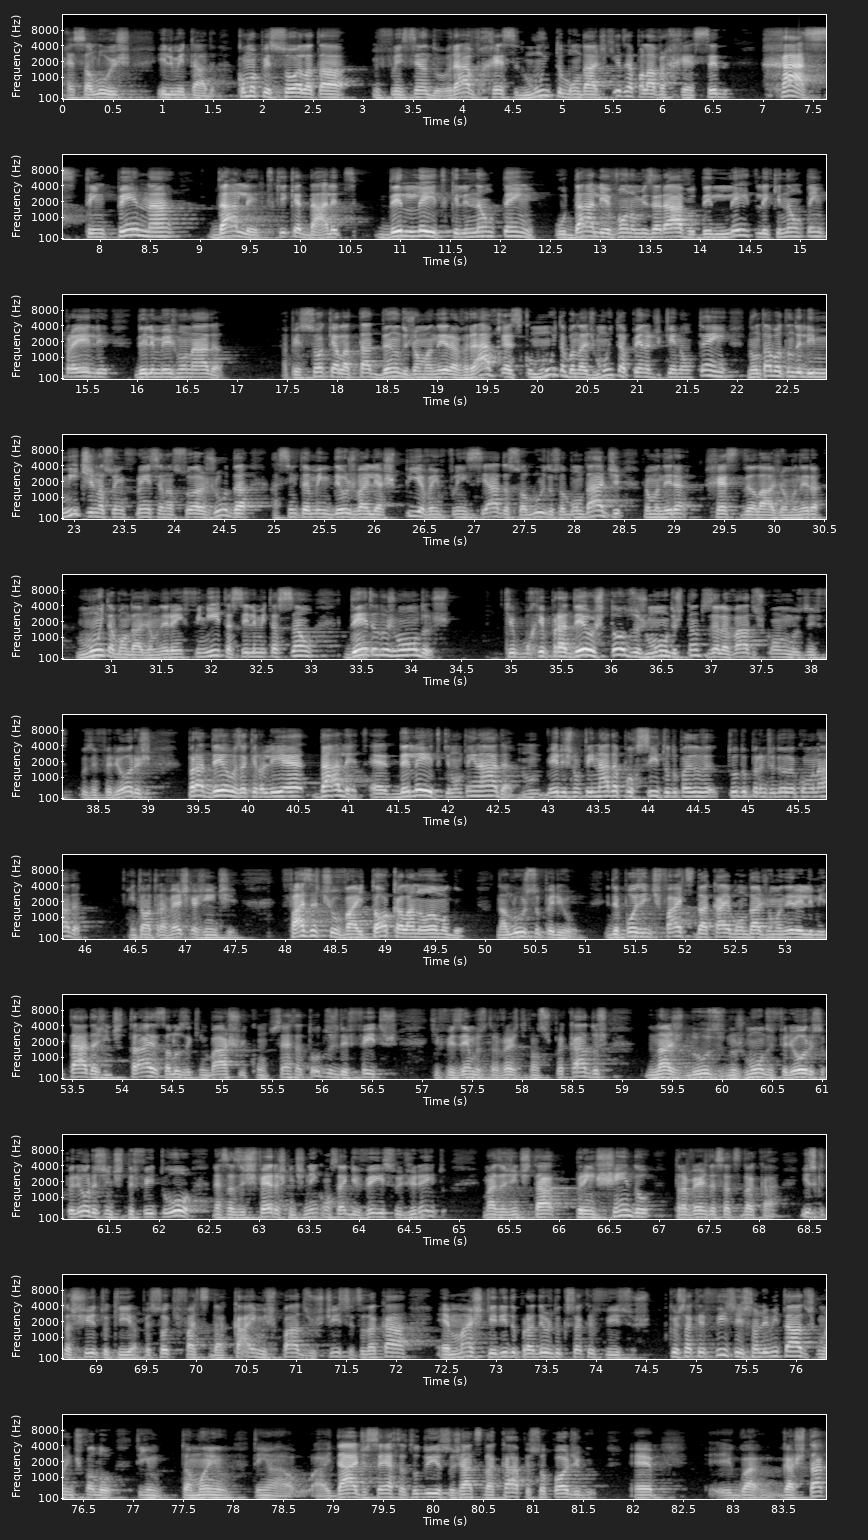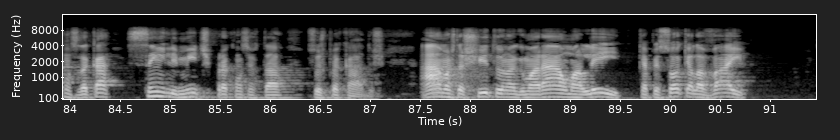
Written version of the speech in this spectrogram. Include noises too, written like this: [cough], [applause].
essa luz ilimitada. Como a pessoa ela está influenciando Rav Chesed, muito bondade. O que quer dizer a palavra Chesed? Has tem pena, Dalet. O que, que é Dalet? Deleite, que ele não tem. O Dali Evono miserável, deleite-lhe que não tem para ele dele mesmo nada. A pessoa que ela está dando de uma maneira vravres, com muita bondade, muita pena de quem não tem, não está botando limite na sua influência, na sua ajuda, assim também Deus vai lhe aspia, vai influenciar da sua luz, da sua bondade, de uma maneira lá, de uma maneira muita bondade, de uma maneira infinita, sem limitação, dentro dos mundos. Porque para Deus, todos os mundos, tanto os elevados como os inferiores, para Deus aquilo ali é dalet, é deleite, que não tem nada. Eles não têm nada por si, tudo, Deus, tudo perante Deus é como nada. Então, através que a gente faz a chuva e toca lá no âmago, na luz superior, e depois a gente faz tzedakah e bondade de uma maneira ilimitada, a gente traz essa luz aqui embaixo e conserta todos os defeitos que fizemos através dos nossos pecados, nas luzes, nos mundos inferiores, superiores, a gente defeituou nessas esferas que a gente nem consegue ver isso direito, mas a gente está preenchendo através dessa tzedakah. Isso que está escrito que a pessoa que faz tzedakah e mispado, justiça tzedakah, é mais querido para Deus do que sacrifícios. Porque os sacrifícios são limitados, como a gente falou. Tem o tamanho, tem a, a idade certa, tudo isso. Já tzedakah, a pessoa pode é, é gastar com tzedakah sem limite para consertar seus pecados. Ah, mas está escrito na Guimará uma lei que a pessoa que ela vai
